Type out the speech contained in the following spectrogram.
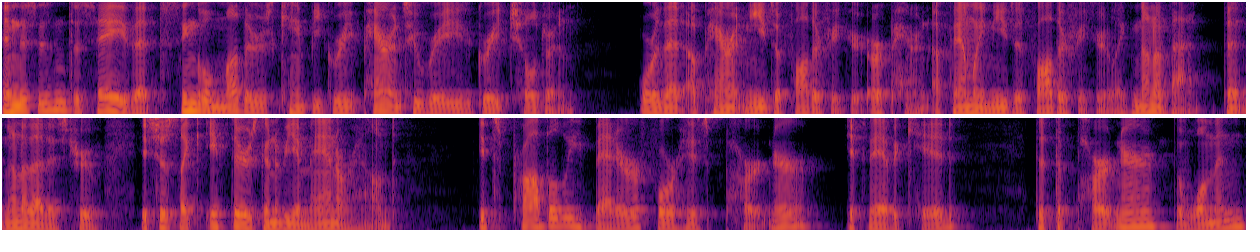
And this isn't to say that single mothers can't be great parents who raise great children, or that a parent needs a father figure, or a parent, a family needs a father figure. Like none of that. That none of that is true. It's just like if there's going to be a man around, it's probably better for his partner if they have a kid that the partner, the woman,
